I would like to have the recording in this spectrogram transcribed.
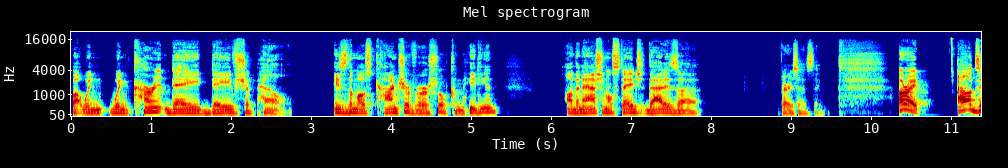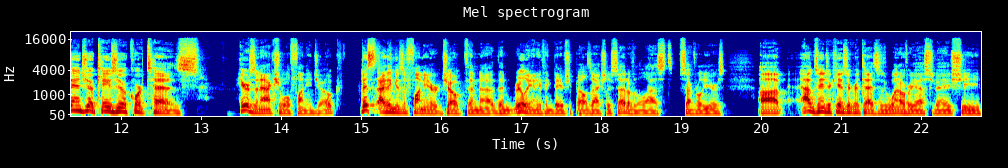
but when when current day Dave Chappelle is the most controversial comedian on the national stage, that is a very sad statement. All right, Alexandria Ocasio Cortez. Here's an actual funny joke. This, I think, is a funnier joke than, uh, than really anything Dave Chappelle's actually said over the last several years. Uh, Alexandria Ocasio Cortez, went over yesterday, she,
